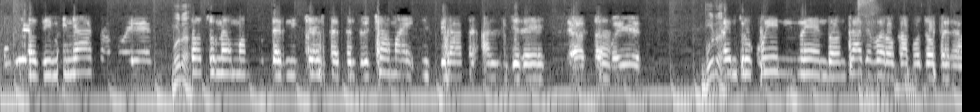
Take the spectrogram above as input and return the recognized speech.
Bună dimineața, băieți! Bună. Soțul meu mă puternicește pentru cea mai inspirată alegere uh, Bună! pentru Queen Innuendo, într-adevăr o capodoperă.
